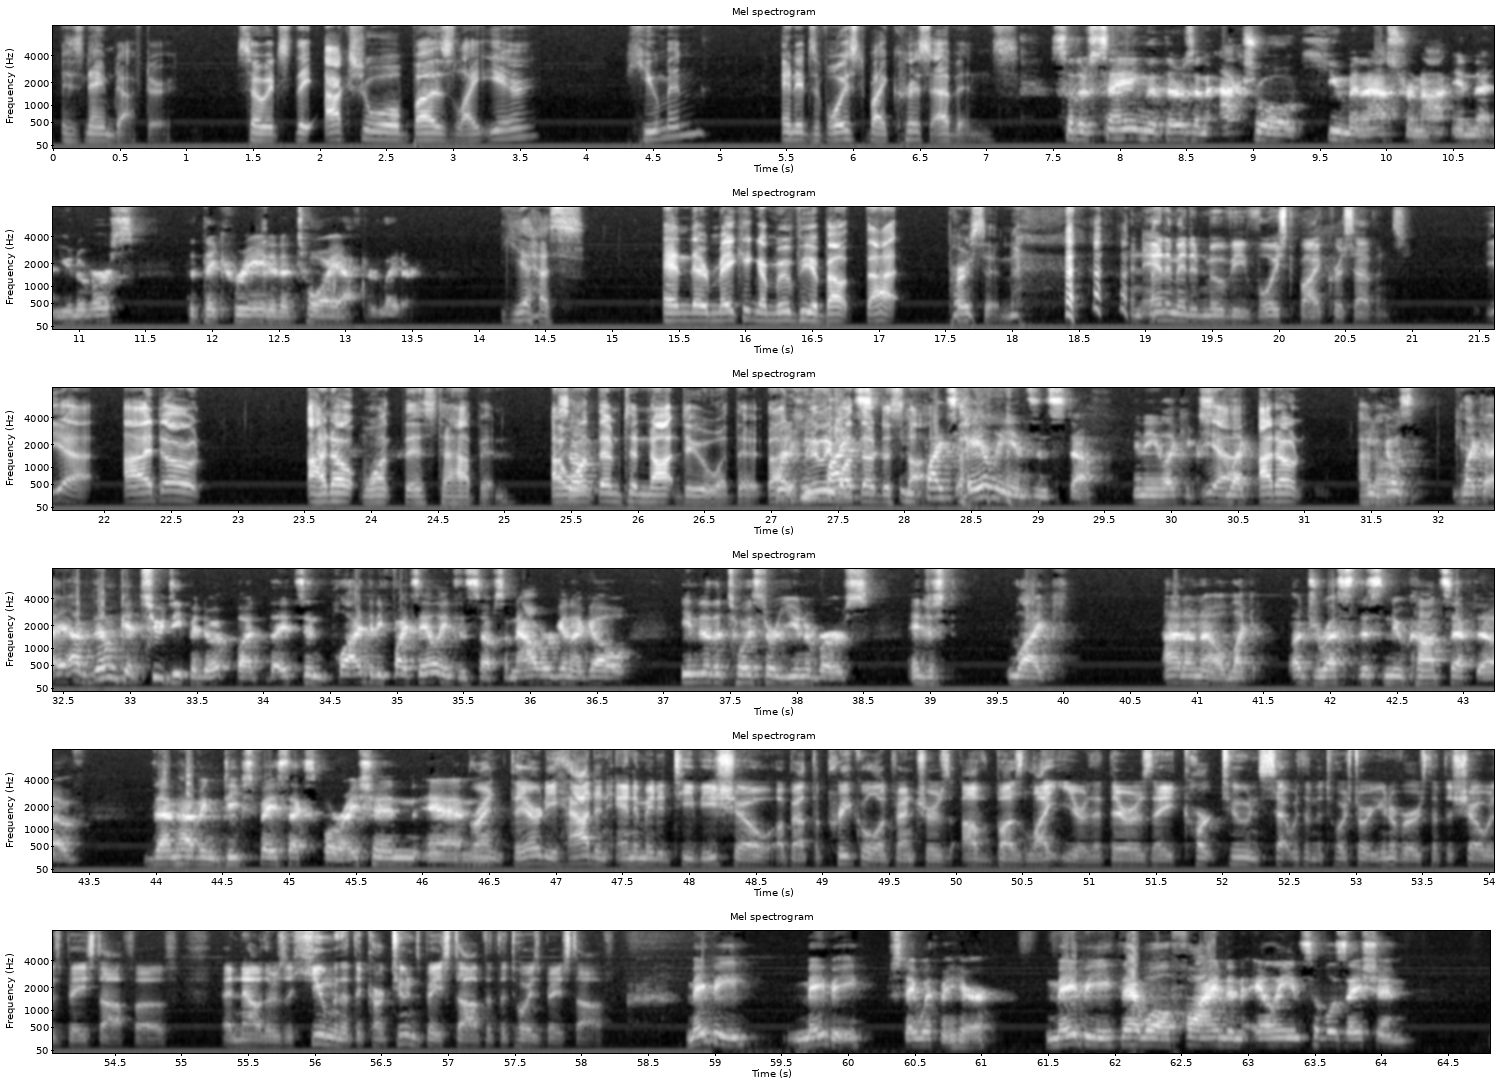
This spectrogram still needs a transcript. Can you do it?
is named after. So it's the actual Buzz Lightyear human and it's voiced by Chris Evans. So they're saying that there's an actual human astronaut in that universe that they created a toy after later. Yes. And they're making a movie about that person. An animated movie voiced by Chris Evans. yeah, I don't I don't want this to happen. I So- want them to not do what they I But he really want them to stop. He fights aliens and stuff, and he like ex- yeah, like I don't I he don't goes like I, I, don't get too deep into it, but it's implied that he fights aliens and stuff. So now we're gonna go into the Toy Story universe and just like I don't know, like address this new concept of them having deep space exploration and Brent, they already had an animated TV show about the prequel adventures of Buzz Lightyear. That there is a cartoon set within the Toy Story universe that the show is based off of, and now there's a human that the cartoon's based off that the toy's based off. maybe maybe stay with me here. Maybe they will find an alien civilization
